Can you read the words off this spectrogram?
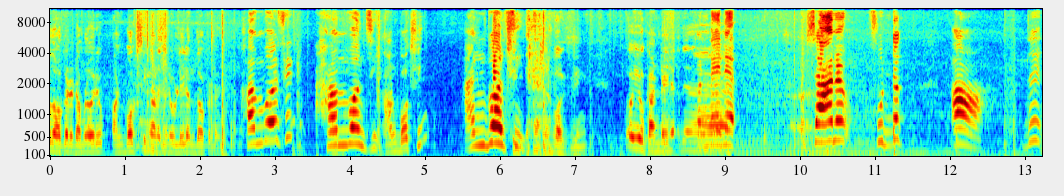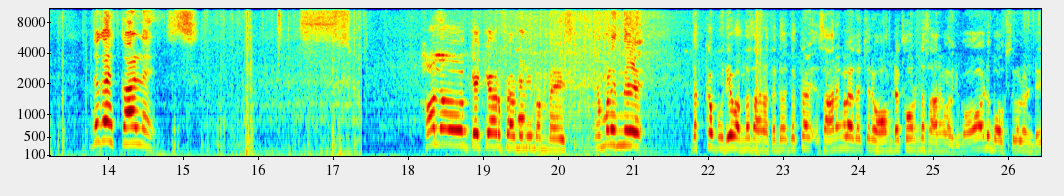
നോക്കട്ടെ നമ്മളൊരു അൺബോക്സിംഗ് ആണ് ഇതിനുള്ളിൽ എന്ത് നോക്കട്ടെ. Unboxing unboxing unboxing unboxing unboxing അയ്യോ കണ്ടെയ്നർ കണ്ടെയ്നർ സാധനം ഫുഡ് ആ ഇത് ഇതൊക്കെ കാളേ hello K K R family members നമ്മൾ ഇന്ന് ഇതൊക്കെ പുതിയ വന്ന സാധനത്തിന്റെ ഇതൊക്കെ സാധനങ്ങൾ ഏതാ വെച്ചാൽ ഹോം ഡെക്കോറിന്റെ സാധനങ്ങൾ ഒരുപാട് ബോക്സുകളുണ്ട്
